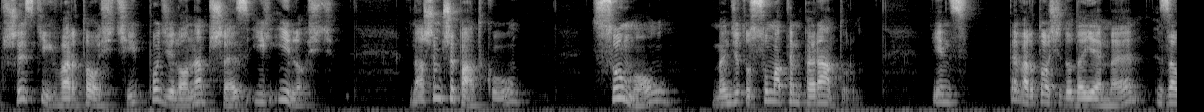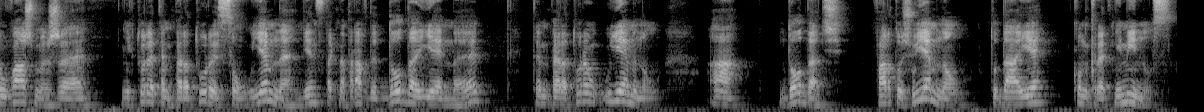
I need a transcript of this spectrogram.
wszystkich wartości podzielona przez ich ilość. W naszym przypadku sumą będzie to suma temperatur, więc te wartości dodajemy. Zauważmy, że niektóre temperatury są ujemne, więc tak naprawdę dodajemy temperaturę ujemną, a dodać wartość ujemną to daje konkretnie minus.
